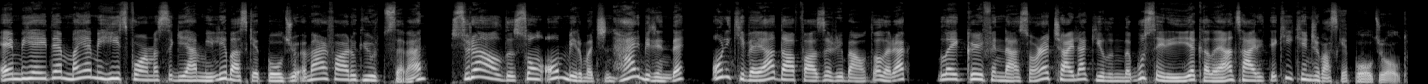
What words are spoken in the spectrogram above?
NBA'de Miami Heat forması giyen milli basketbolcu Ömer Faruk Yurtseven, süre aldığı son 11 maçın her birinde 12 veya daha fazla rebound alarak Blake Griffin'den sonra çaylak yılında bu seriyi yakalayan tarihteki ikinci basketbolcu oldu.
